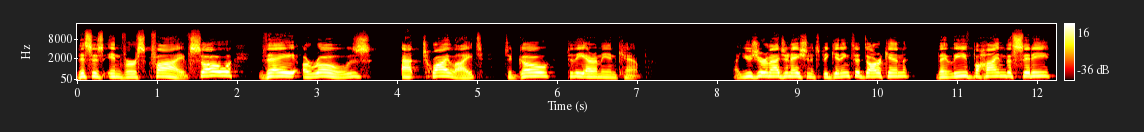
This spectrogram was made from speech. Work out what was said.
This is in verse 5. So they arose at twilight to go to the Aramean camp. Now use your imagination. It's beginning to darken. They leave behind the city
